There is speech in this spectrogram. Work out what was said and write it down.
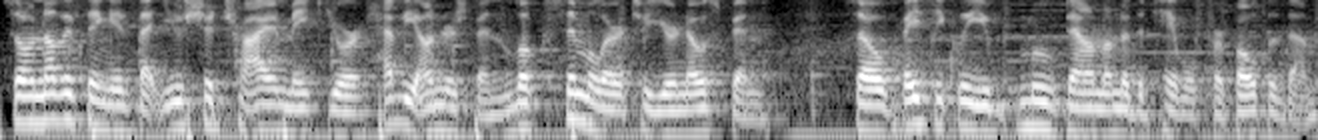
So another thing is that you should try and make your heavy underspin look similar to your no spin. So basically you move down under the table for both of them.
